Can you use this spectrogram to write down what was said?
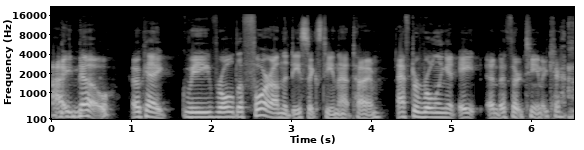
I know. Okay, we rolled a four on the d16 that time after rolling an eight and a 13 again.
